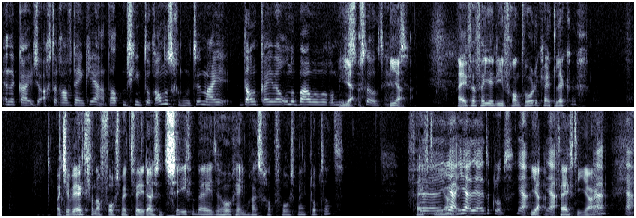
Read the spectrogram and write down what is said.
En dan kan je zo achteraf denken, ja, dat had misschien toch anders gemoeten. Maar dan kan je wel onderbouwen waarom je Ja. iets besloten hebt. Ja. Maar even, vind je die verantwoordelijkheid lekker? Want je werkt vanaf volgens mij 2007 bij het Hoogheemraadschap, volgens mij, klopt dat? 15 Eh, jaar? Ja, ja, dat klopt. Ja, Ja, 15 jaar. Ja, ja.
